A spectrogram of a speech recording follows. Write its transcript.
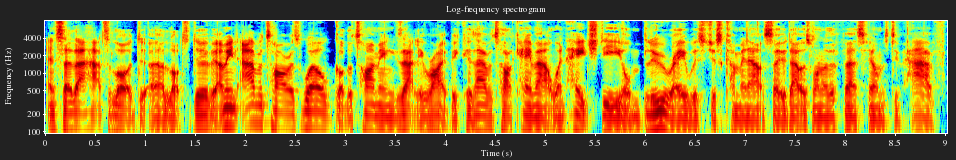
And so that had a lot, a lot to do with it. I mean, Avatar as well got the timing exactly right because Avatar came out when HD on Blu-ray was just coming out. So that was one of the first films to have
